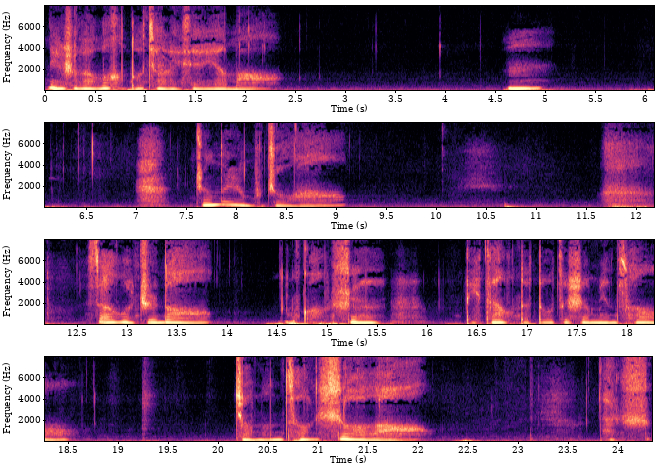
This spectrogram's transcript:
你是流了很多前列腺液吗？嗯，真的忍不住了。虽然我知道，光是抵在我的肚子上面蹭，就能蹭射了，但是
